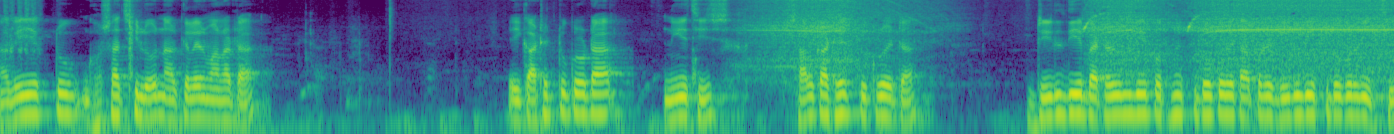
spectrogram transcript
আগেই একটু ঘষা ছিল নারকেলের মালাটা। এই কাঠের টুকরোটা নিয়েছিস, শাল কাঠের টুকরো এটা। ড্রিল দিয়ে ব্যাটারিল দিয়ে প্রথমে ফুটো করে, তারপরে ড্রিল দিয়ে ফুটো করে নিচ্ছি।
